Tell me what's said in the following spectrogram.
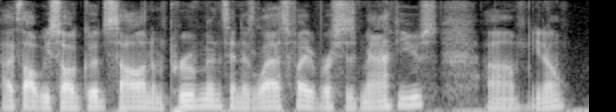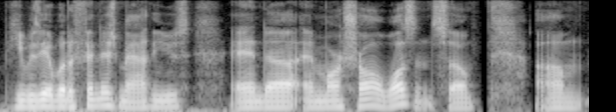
I thought we saw good, solid improvements in his last fight versus Matthews. Um, you know, he was able to finish Matthews, and uh, and Marshall wasn't. So, um,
